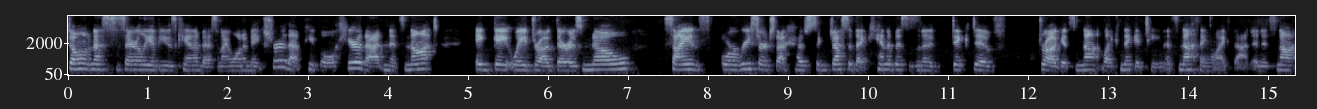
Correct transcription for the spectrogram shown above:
don't necessarily abuse cannabis, and I want to make sure that people hear that. And it's not a gateway drug. There is no science or research that has suggested that cannabis is an addictive drug. It's not like nicotine. It's nothing like that, and it's not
